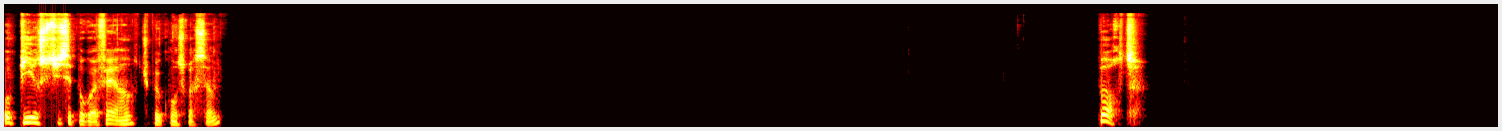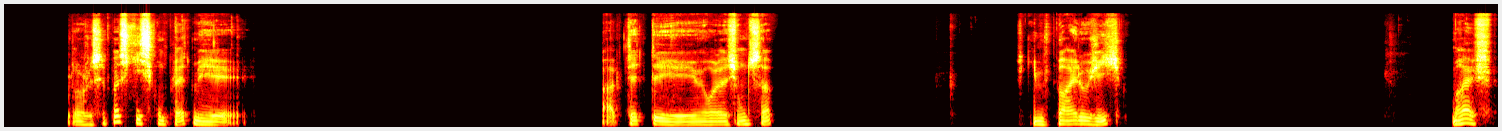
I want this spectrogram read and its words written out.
Au pire, si tu sais pas quoi faire, hein, tu peux construire ça. Porte. Alors je sais pas ce qui se complète, mais... Ah, peut-être des relations de ça. Ce qui me paraît logique. Bref.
